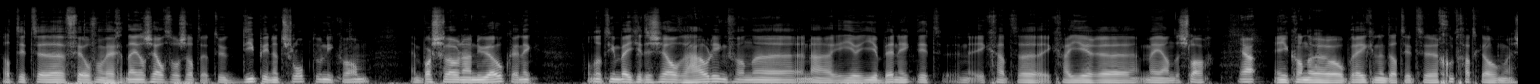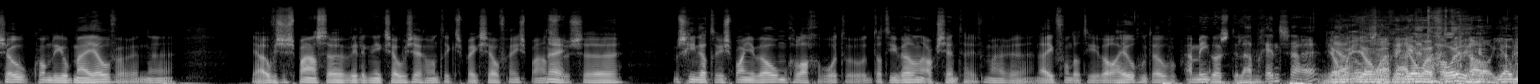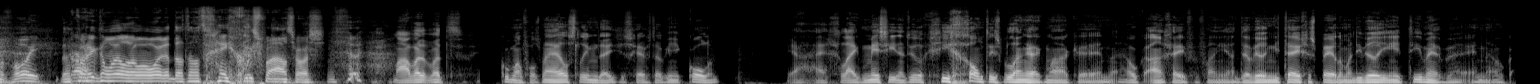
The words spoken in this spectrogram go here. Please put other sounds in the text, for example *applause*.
had dit veel van weg. Het Nederlands elftal zat natuurlijk diep in het slop toen hij kwam. En Barcelona nu ook. En ik vond dat hij een beetje dezelfde houding van, nou, hier, hier ben ik. Dit, ik, ga het, ik ga hier mee aan de slag. Ja. En je kan erop rekenen dat dit goed gaat komen. Zo kwam hij op mij over. En ja, over zijn Spaans wil ik niks over zeggen, want ik spreek zelf geen Spaans. Nee. Dus Misschien dat er in Spanje wel omgelachen wordt, dat hij wel een accent heeft. Maar uh, nou, ik vond dat hij wel heel goed overkwam. Amigos de la prensa, hè? Jonge, ja, jonge, jonge gooi. Jonge gooi. Dan ja. kon ik nog wel horen dat dat geen goed Spaans was. *laughs* maar wat, wat Koeman volgens mij heel slim deed, je schreef het ook in je column. Ja, hij gelijk Messi natuurlijk gigantisch belangrijk maken. En ook aangeven van, ja, daar wil je niet tegenspelen, maar die wil je in je team hebben. En ook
